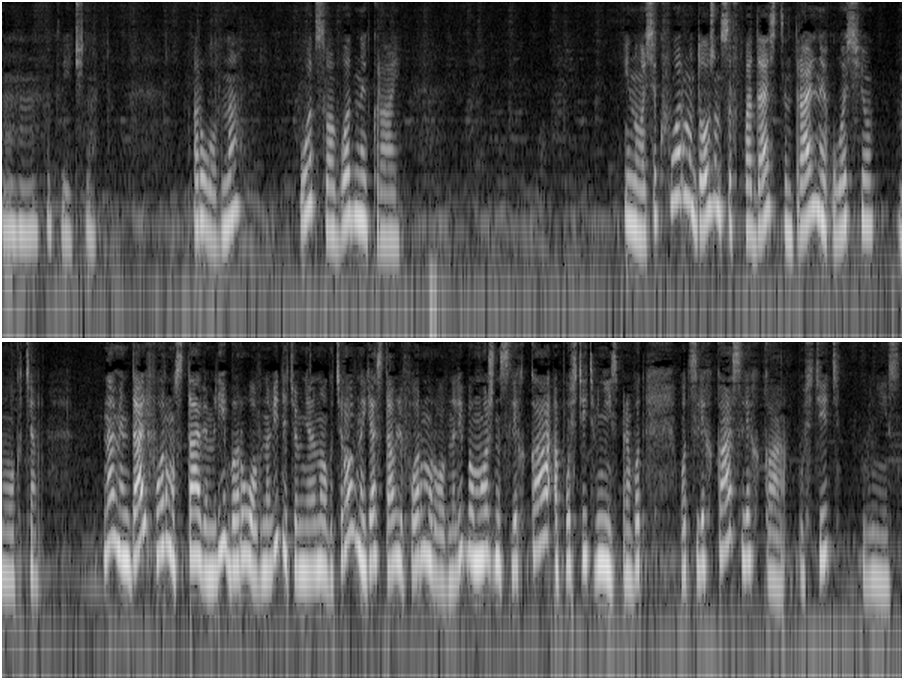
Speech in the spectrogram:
Угу, отлично. Ровно под свободный край. И носик формы должен совпадать с центральной осью ногтя. На миндаль форму ставим либо ровно, видите, у меня ноготь ровный, я ставлю форму ровно, либо можно слегка опустить вниз, прям вот, вот слегка-слегка опустить вниз.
